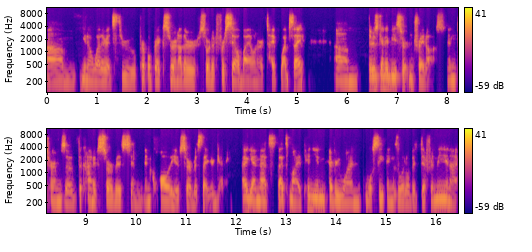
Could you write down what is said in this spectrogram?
um, you know, whether it's through Purplebricks or another sort of for sale by owner type website, um, there's going to be certain trade-offs in terms of the kind of service and, and quality of service that you're getting. Again that's that's my opinion. Everyone will see things a little bit differently and i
